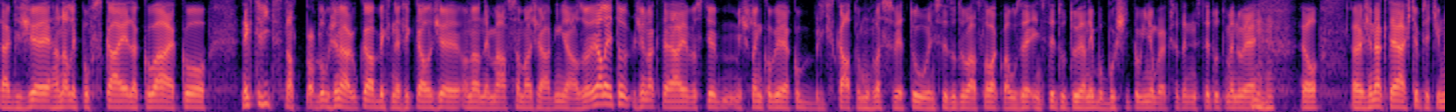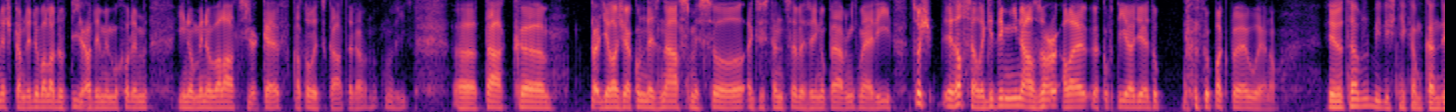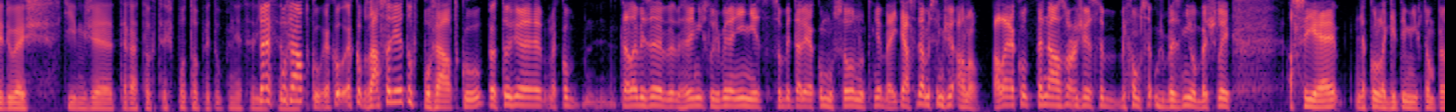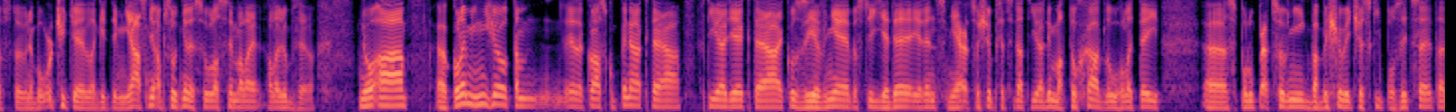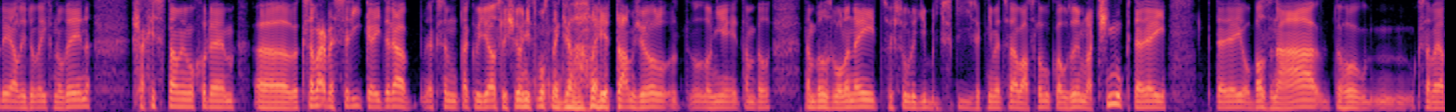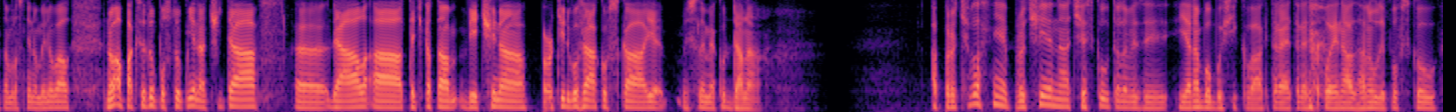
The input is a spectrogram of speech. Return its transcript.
takže Hanna Lipovská je taková jako, nechci říct snad prodloužená ruka, abych neříkal, že ona nemá sama žádný názor, ale je to žena, která je prostě myšlenkově jako blízká tomuhle světu, Institutu Václava Klauze, Institutu Jany Bobošíkový, nebo jak se ten institut jmenuje. Mm-hmm. Jo. Žena, která ještě předtím, než kandidovala do té rady, mimochodem ji nominovala církev, katolická teda, říct, eh, tak eh, tvrdila, že jako nezná smysl existence veřejnoprávních médií, což je zase legitimní názor, ale jako v té radě je to, to pak projevuje. No. Je docela blbý, když někam kandiduješ s tím, že teda to chceš potopit úplně celý. To je v pořádku. Jako, jako v zásadě je to v pořádku, protože jako televize veřejné služby není nic, co by tady jako muselo nutně být. Já si tam myslím, že ano. Ale jako ten názor, že se, bychom se už bez ní obešli, asi je jako legitimní v tom prostoru, nebo určitě je legitimní. Já s ním absolutně nesouhlasím, ale, ale dobře. Jo. No a e, kolem ní, že jo, tam je taková skupina, která v té radě, která jako zjevně prostě jede jeden směr, což je předseda té rady Matocha, dlouholetý uh, spolupracovník Babišovi český pozice tady a Lidových novin, šachista mimochodem, Xaver Veselý, který teda, jak jsem tak viděl, slyšel, nic moc nedělá, ale je tam, že jo, loni tam byl, tam byl zvolený, což jsou lidi blízký, řekněme třeba Václavu Klauzovi mladšímu, který, který oba zná, toho Xavera tam vlastně nominoval. No a pak se to postupně načítá e, dál a teďka ta většina protidvořákovská je, myslím, jako daná. A proč vlastně, proč je na českou televizi Jana Bobošíková, která je tedy spojená s Hanou Lipovskou,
